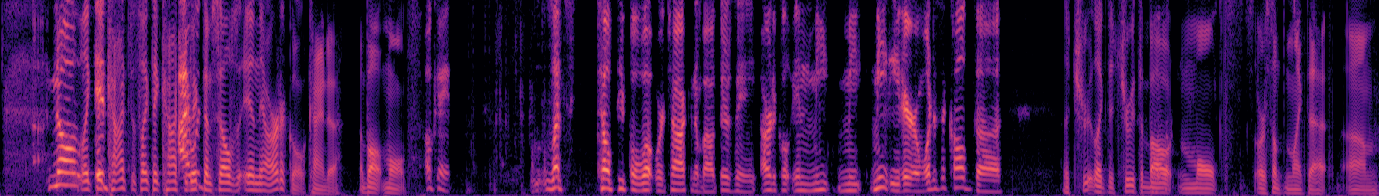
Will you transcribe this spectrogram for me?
No, like they it's con- it's like they contradict would themselves in the article, kind of about molts. okay. Let's tell people what we're talking about. There's a article in Meat Meat Meat Eater, and what is it called? The The truth, like the truth about molts or something like that. Um,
